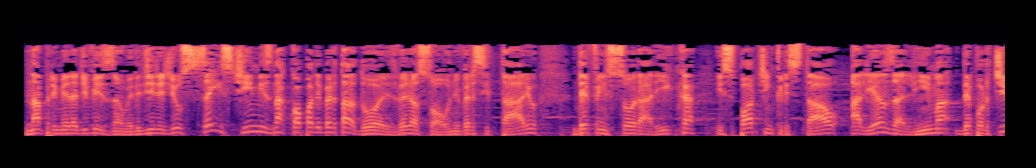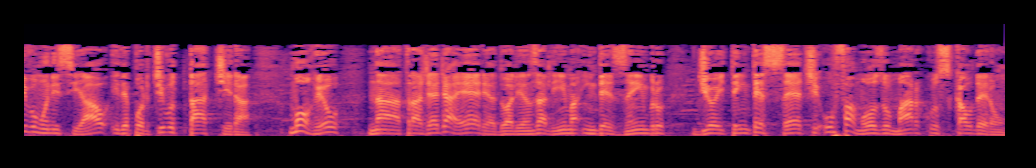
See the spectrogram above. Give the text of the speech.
na primeira divisão. Ele dirigiu seis times na Copa Libertadores. Veja só, Universitário, Defensor Arica, Sporting Cristal, Alianza Lima, Deportivo Municial e Deportivo Tátira morreu na tragédia aérea do Alianza Lima em dezembro de 87, o famoso Marcos Calderon.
